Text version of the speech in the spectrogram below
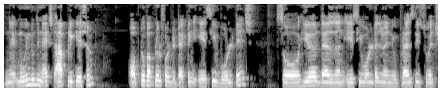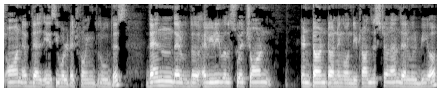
moving to the next application optocoupler for detecting AC voltage. So here there's an AC voltage. When you press the switch on if there's AC voltage flowing through this then there the LED will switch on in turn turning on the transistor and there will be a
